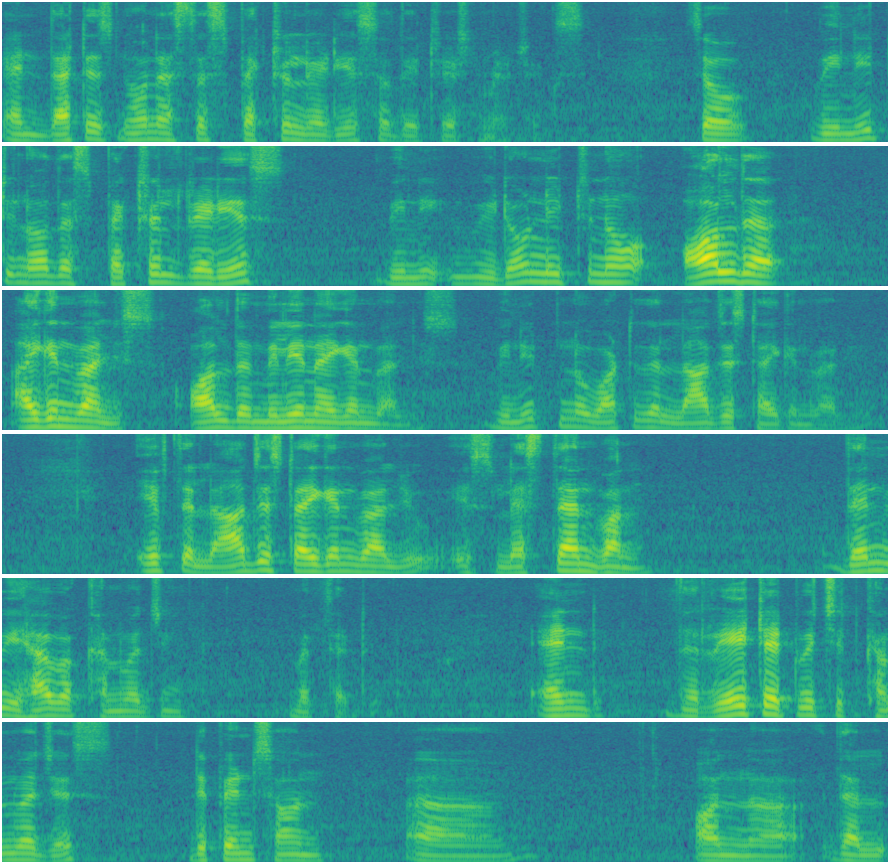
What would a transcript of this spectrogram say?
and that is known as the spectral radius of the iteration matrix. So, we need to know the spectral radius, we, we do not need to know all the eigenvalues, all the million eigenvalues, we need to know what is the largest eigenvalue. If the largest eigenvalue is less than 1, then we have a converging method and the rate at which it converges depends on on uh, the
